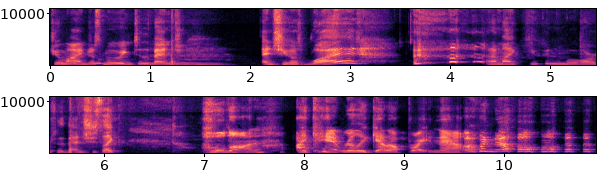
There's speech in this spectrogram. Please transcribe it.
do you mind just moving to the bench? And she goes, What? and I'm like, You can move over to the bench. She's like, Hold on. I can't really get up right now. Oh no!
